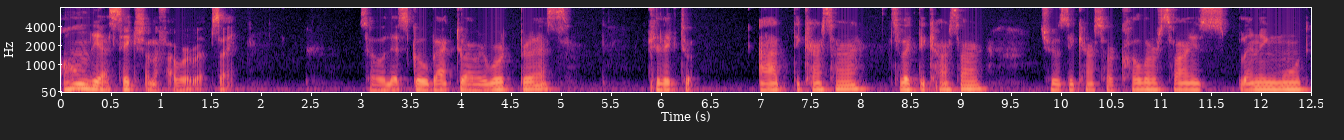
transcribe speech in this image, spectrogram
only a section of our website. So let's go back to our WordPress, click to add the cursor, select the cursor, choose the cursor color size, blending mode,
